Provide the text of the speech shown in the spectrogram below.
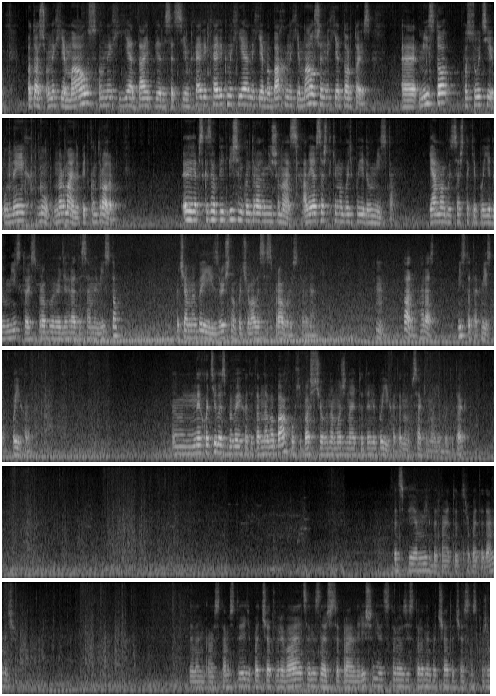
Отож, у них є маус, у них є Type 57 Hevik, Hevik у них є, у них є бабах, у них є маус, у них є Tortoise. Е, місто, по суті, у них ну, нормально, під контролем. Е, я б сказав, під більшим контролем, ніж у нас. Але я все ж таки, мабуть, поїду в місто. Я, мабуть, все ж таки поїду в місто і спробую відіграти саме місто. Хоча ми би і зручно почувалися з правої сторони. Хм, ладно, гаразд. Місто так, місто. Поїхали. Е, Не хотілося б виїхати там на бабаху, хіба що вона може навіть туди не поїхати. Ну, всяке може бути, так? В принципі, я міг би навіть тут зробити демедж. Зеленка ось там стоїть, бачат вривається. Не знаю, чи це правильне рішення від сторони, зі сторони бачату, чесно скажу.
